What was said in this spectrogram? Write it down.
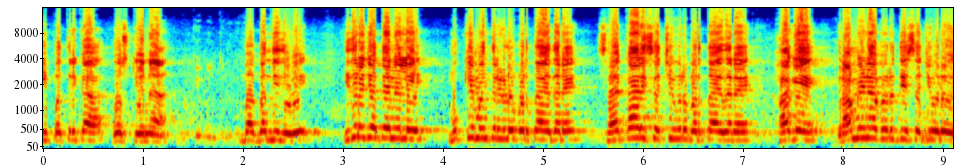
ಈ ಪತ್ರಿಕಾಗೋಷ್ಠಿಯನ್ನು ಬಂದಿದ್ದೀವಿ. ಇದರ ಜೊತೆಯಲ್ಲಿ ಮುಖ್ಯಮಂತ್ರಿಗಳು ಬರ್ತಾ ಇದ್ದಾರೆ, ಸಹಕಾರಿ ಸಚಿವರು ಬರ್ತಾ ಇದ್ದಾರೆ, ಹಾಗೆ ಗ್ರಾಮೀಣಾಭಿವೃದ್ಧಿ ಸಚಿವರು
